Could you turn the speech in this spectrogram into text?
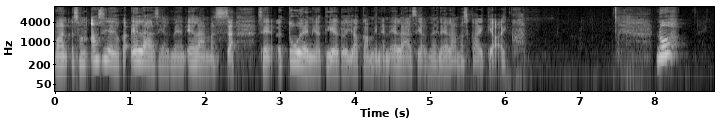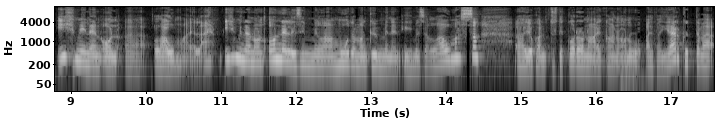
vaan se on asia, joka elää siellä meidän elämässä. Se tuen ja tiedon jakaminen elää siellä meidän elämässä kaiken aikaa. No, ihminen on ä, laumaeläin. Ihminen on onnellisimmillaan muutaman kymmenen ihmisen laumassa, ä, joka nyt tietysti korona-aikaan on ollut aivan järkyttävä ä,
